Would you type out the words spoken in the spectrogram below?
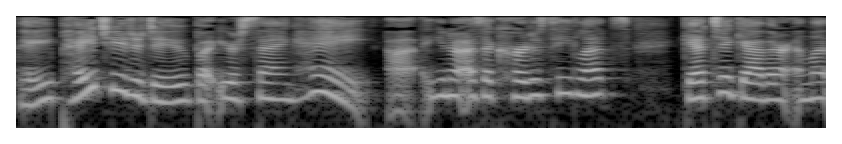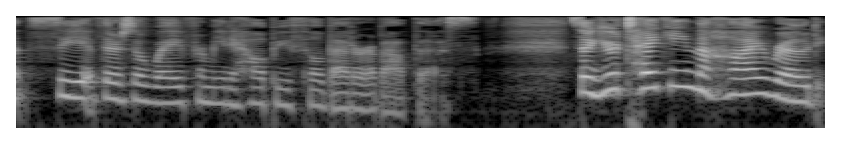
they paid you to do, but you're saying, hey, uh, you know, as a courtesy, let's get together and let's see if there's a way for me to help you feel better about this. So you're taking the high road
